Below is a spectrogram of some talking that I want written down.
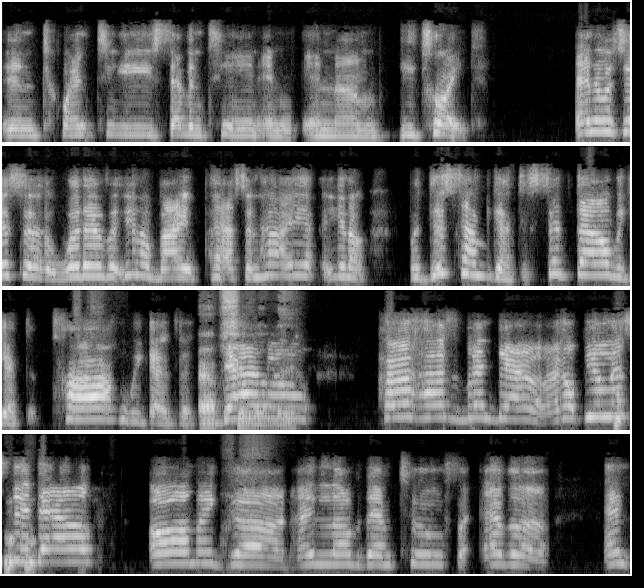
in 2017 in in um, Detroit, and it was just a whatever you know bypassing high, you know. But this time we got to sit down, we got to talk, we got to Daryl, her husband Daryl. I hope you're listening, Daryl. Oh my God, I love them too forever. And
